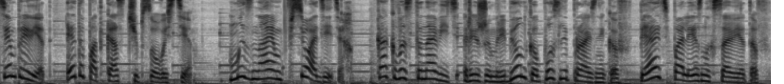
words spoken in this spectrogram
Всем привет! Это подкаст «Чипсовости». Мы знаем все о детях. Как восстановить режим ребенка после праздников? Пять полезных советов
